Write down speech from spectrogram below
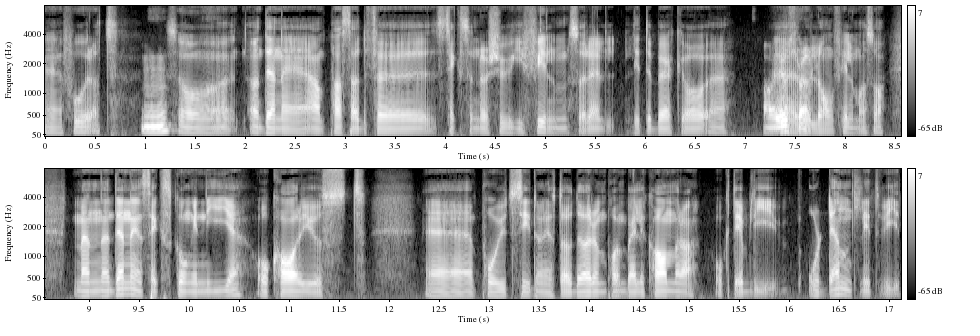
Eh, Forat. Mm. Så ja, den är anpassad för 620 film, så det är lite böcker och eh, Ja, eh, rulla om film och så. Men eh, den är 6 gånger 9 och har just eh, på utsidan av dörren på en bälgkamera och det blir ordentligt vid.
